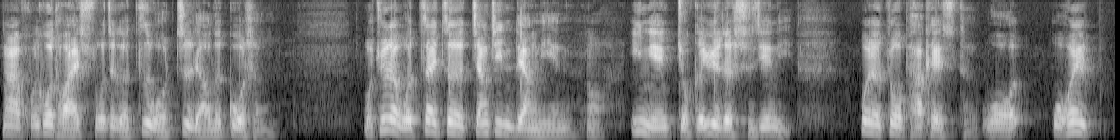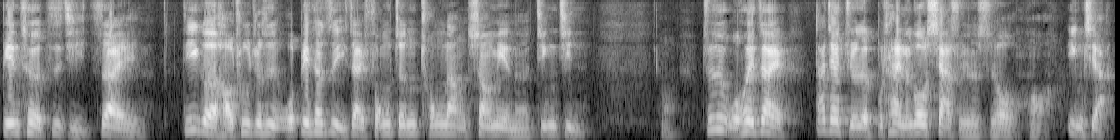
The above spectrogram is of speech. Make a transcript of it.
那回过头来说这个自我治疗的过程，我觉得我在这将近两年哦，一年九个月的时间里。为了做 podcast，我我会鞭策自己在第一个好处就是我鞭策自己在风筝冲浪上面呢精进哦，就是我会在大家觉得不太能够下水的时候哦硬下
